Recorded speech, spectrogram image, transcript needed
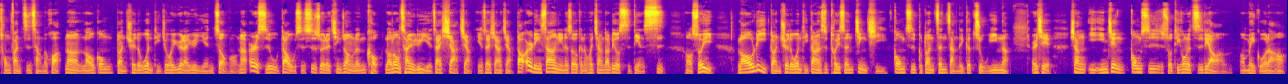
重返职场的话，那劳工短缺的问题就会越来越严重哦。那二十五到五十四岁的青壮人口。劳动参与率也在下降，也在下降。到二零三二年的时候，可能会降到六十点四哦。所以劳力短缺的问题，当然是推升近期工资不断增长的一个主因呐。而且，像以银建公司所提供的资料啊，哦，美国了哈。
